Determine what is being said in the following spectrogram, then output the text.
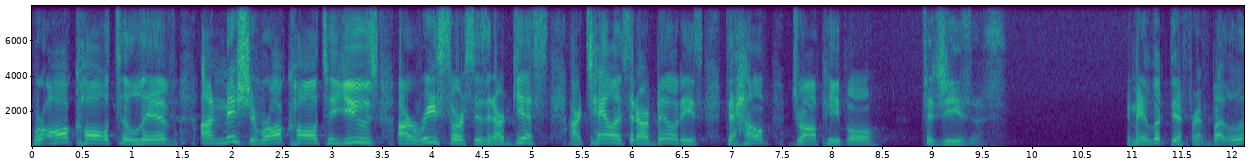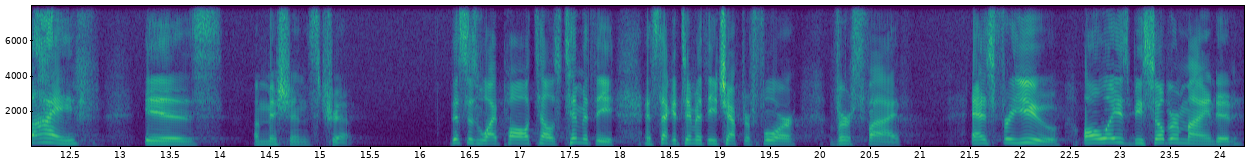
we're all called to live on mission. We're all called to use our resources and our gifts, our talents and our abilities to help draw people to Jesus. It may look different, but life is a missions trip. This is why Paul tells Timothy in 2 Timothy chapter 4 verse 5. As for you, always be sober-minded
